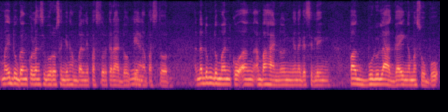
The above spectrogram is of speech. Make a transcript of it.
maidugang ko lang siguro sa ginhambal ni Pastor Carado kay na pastor. Nadumduman ko ang ambahanon nga nagasiling pagbululagay nga masubo.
